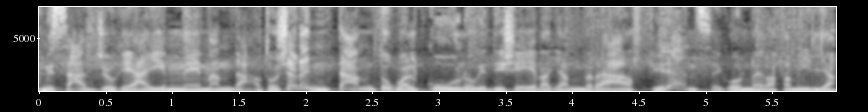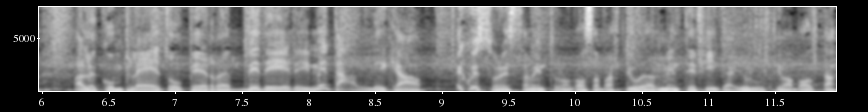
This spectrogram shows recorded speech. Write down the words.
messaggio che hai mm, mandato. C'era intanto qualcuno che diceva che andrà a Firenze con la famiglia al completo per vedere i Metallica e questo onestamente è una cosa particolarmente figa. Io l'ultima volta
